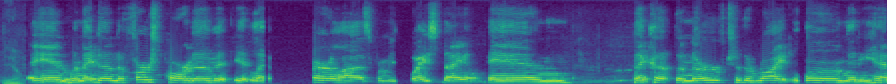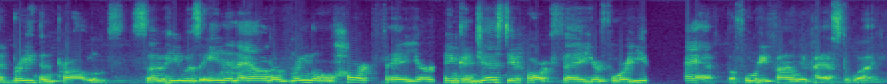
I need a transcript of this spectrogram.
Yeah. And when they done the first part of it, it left him paralyzed from his waist down, and they cut the nerve to the right lung and he had breathing problems. So he was in and out of renal heart failure and congestive heart failure for a year and a half before he finally passed away.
